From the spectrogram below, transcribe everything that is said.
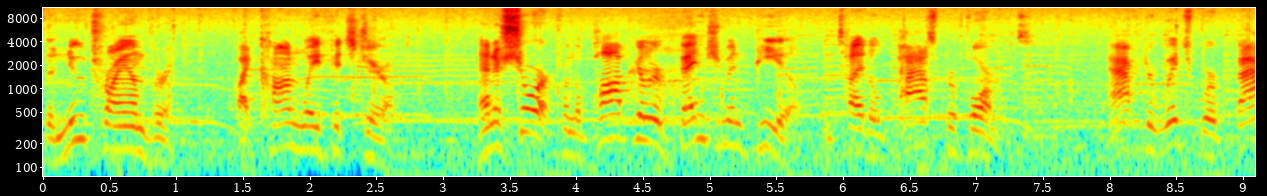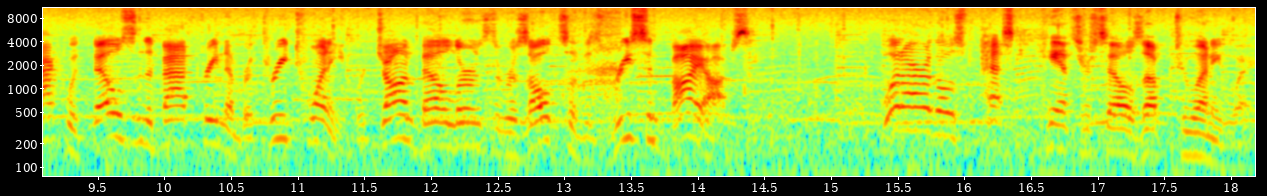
The New Triumvirate by Conway Fitzgerald, and a short from the popular Benjamin Peel entitled Past Performance. After which, we're back with Bells in the Batfry number 320, where John Bell learns the results of his recent biopsy. What are those pesky cancer cells up to anyway?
